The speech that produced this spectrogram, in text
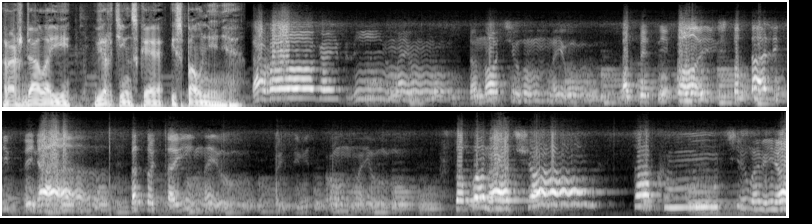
рождало и вертинское исполнение. Дорогой длинною, да ночью лунною, да песней той, что вдали летит звеня, да той старинною, той семиструнною, что по ночам так мучила меня.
